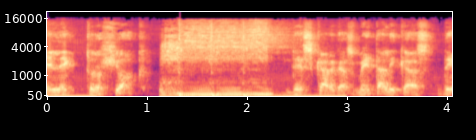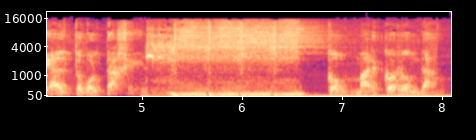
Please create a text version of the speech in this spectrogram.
Electroshock. Descargas metálicas de alto voltaje. Con Marco Rondán.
